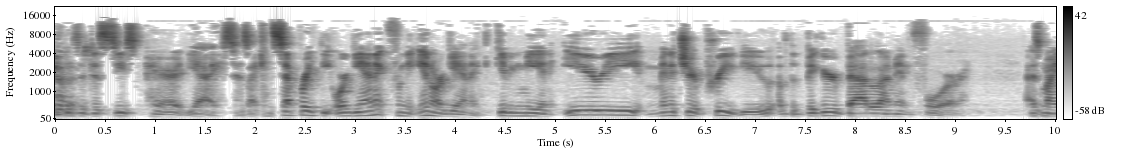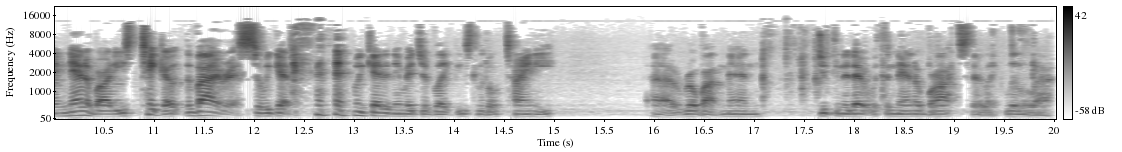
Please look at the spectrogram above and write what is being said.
parrot. A deceased parrot. Yeah, he says I can separate the organic from the inorganic, giving me an eerie miniature preview of the bigger battle I'm in for. As my nanobodies take out the virus, so we get we get an image of like these little tiny uh, robot men duking it out with the nanobots. They're like little, uh,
